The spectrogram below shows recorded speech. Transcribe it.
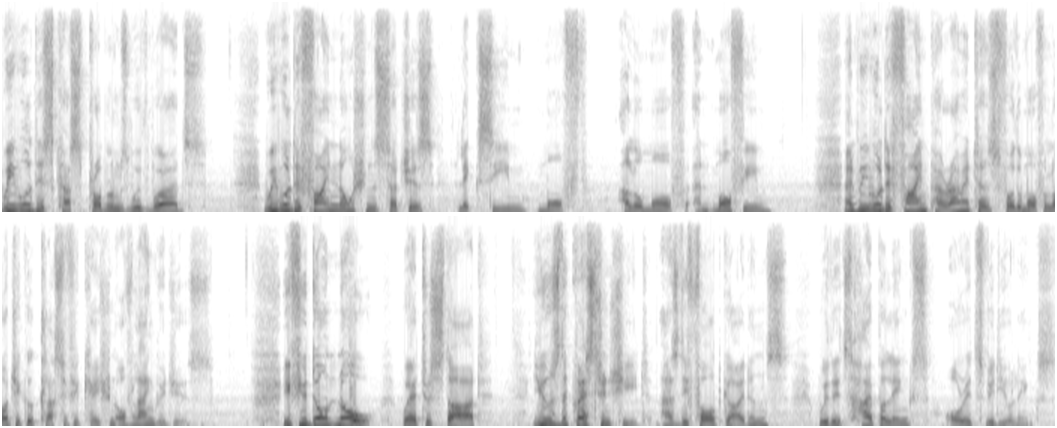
we will discuss problems with words, we will define notions such as lexeme, morph, allomorph and morpheme, and we will define parameters for the morphological classification of languages. If you don't know where to start, use the question sheet as default guidance with its hyperlinks or its video links.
